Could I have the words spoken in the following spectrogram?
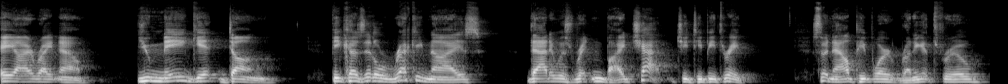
AI right now, you may get dung because it'll recognize that it was written by chat GTP3. So now people are running it through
